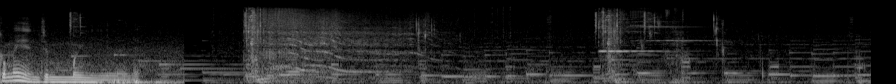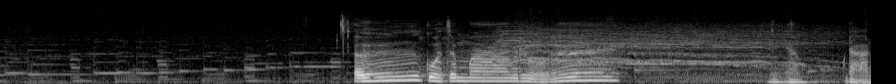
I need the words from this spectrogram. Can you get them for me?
ก็ไม่เห็นจะมีเลยเนี่ยเออกว่าจะมาโถเอ้ยนี่ครับ ด่าน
